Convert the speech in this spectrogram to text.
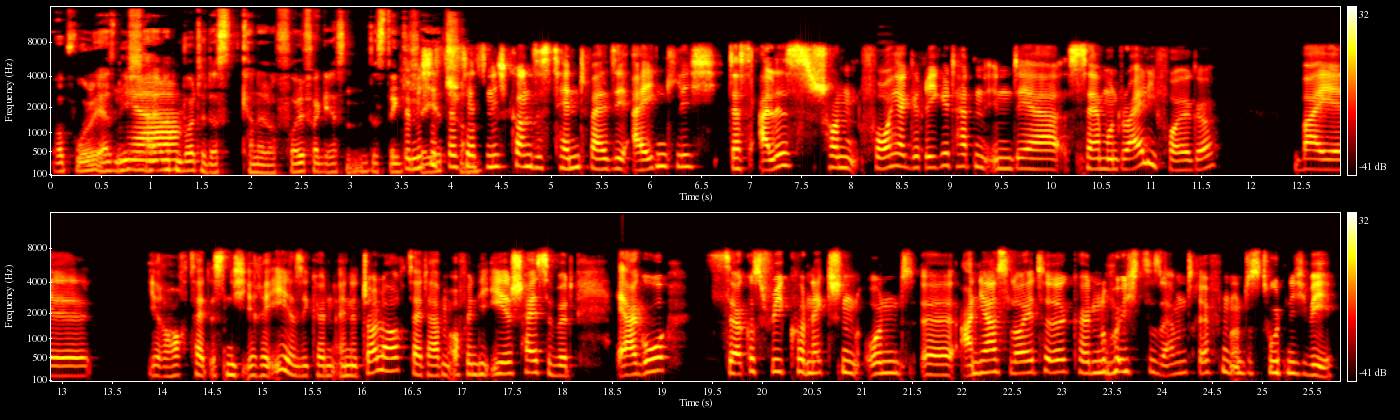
obwohl er nicht Ja. heiraten wollte. Das kann er doch voll vergessen. Das denke Für ich mich ist das schon. jetzt nicht konsistent, weil sie eigentlich das alles schon vorher geregelt hatten in der Sam und Riley Folge, weil ihre Hochzeit ist nicht ihre Ehe. Sie können eine tolle Hochzeit haben, auch wenn die Ehe scheiße wird. Ergo, Circus Freak Connection und äh, Anjas Leute können ruhig zusammentreffen und es tut nicht weh.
